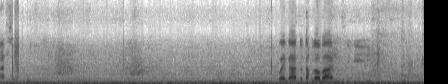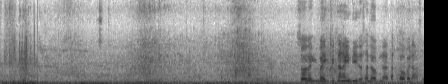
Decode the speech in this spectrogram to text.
Angas. Welcome to Tacloban City. So nagmahigpit na ngayon dito sa loob na Tacloban na kasi.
